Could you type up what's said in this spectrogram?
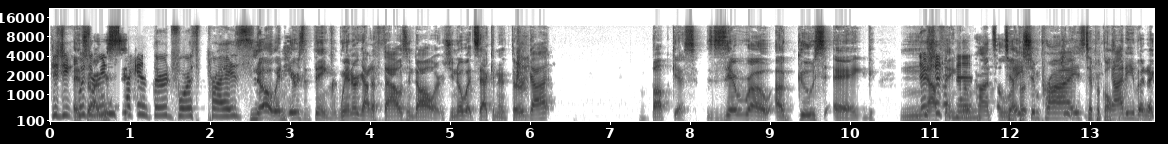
Did you? And Was so there any sit- second, third, fourth prize? No, and here's the thing: winner got a thousand dollars. You know what second and third got? Bupkis zero, a goose egg, nothing, no been. consolation prize, Typical. not even a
